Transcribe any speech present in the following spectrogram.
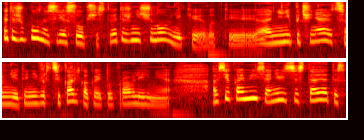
Это же полный срез общества. Это же не чиновники. Вот, и они не подчиняются мне. Это не вертикаль какая-то управления. А все комиссии, они ведь состоят из,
